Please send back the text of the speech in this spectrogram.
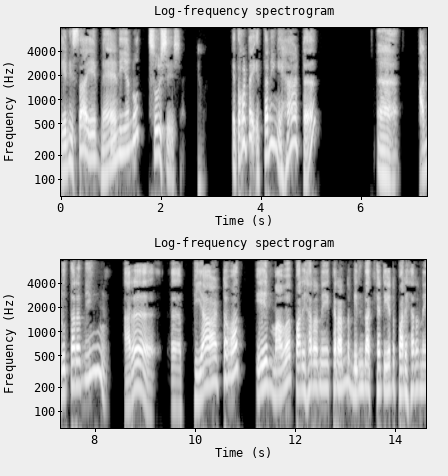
ඒ නිසා ඒ මෑණියනුත් සුවිශේෂයි. එතකොට එතනින් එහාට අඩුතරමින් අර පියාටවත් ඒ මව පරිහරණය කරන්න බිරිඳක් හැටියට පරිහරණය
